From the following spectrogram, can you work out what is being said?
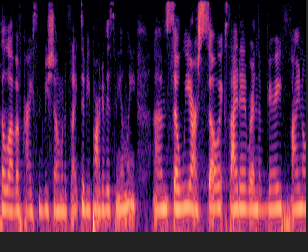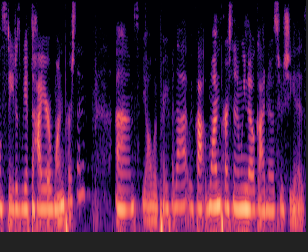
the love of Christ and be shown what it's like to be part of his family. Um, so we are so excited. We're in the very final stages. We have to hire one person. Um, so y'all would pray for that. We've got one person and we know God knows who she is.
